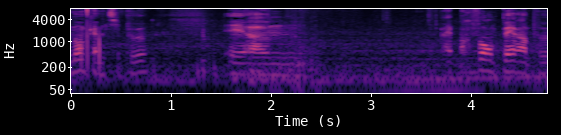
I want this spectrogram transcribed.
manquent un petit peu. Euh, et parfois on perd un peu.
